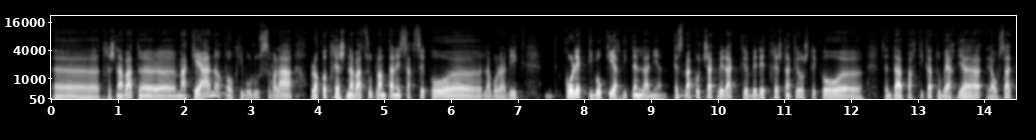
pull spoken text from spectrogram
uh, tresna bat uh, makean, hori buruz, voilà, holako tresna batzu plantan ezartzeko uh, laborarik kolektiboki arditen lanian. Ez mm. bakotsak berak bere tresnak eosteko, uh, zenta partikatu behar dia gauzak,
